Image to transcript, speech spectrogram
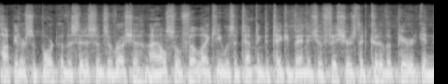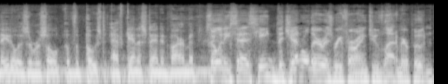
popular support of the citizens of Russia. I also felt like he was attempting to take advantage of fissures that could have appeared in NATO as a result of the post Afghanistan environment. So when he says he, the general there is referring to Vladimir Putin.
